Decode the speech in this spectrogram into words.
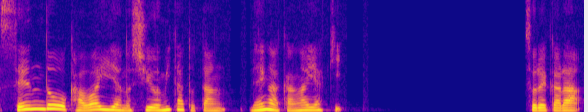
船頭かわいやの詩を見た途端、目が輝き、それから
